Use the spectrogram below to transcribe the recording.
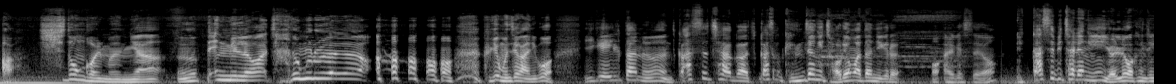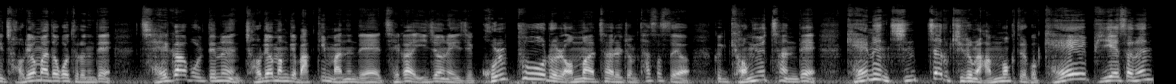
아 시동 걸면야 어, 백밀러가 자동으로 열려요. 그게 문제가 아니고 이게 일단은 가스차가 가스가 굉장히 저렴하다는 얘기를 어 알겠어요. 이 가스비 차량이 연료가 굉장히 저렴하다고 들었는데 제가 볼 때는 저렴한 게 맞긴 맞는데 제가 이전에 이제 골프를 엄마 차를 좀 탔었어요. 그 경유차인데 걔는 진짜로 기름을 안 먹더라고. 걔에 비해서는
